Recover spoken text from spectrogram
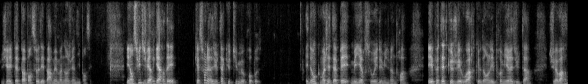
J'y avais peut-être pas pensé au départ, mais maintenant, je viens d'y penser. Et ensuite, je vais regarder quels sont les résultats que YouTube me propose. Et donc, moi, j'ai tapé meilleure souris 2023. Et peut-être que je vais voir que dans les premiers résultats, je vais avoir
